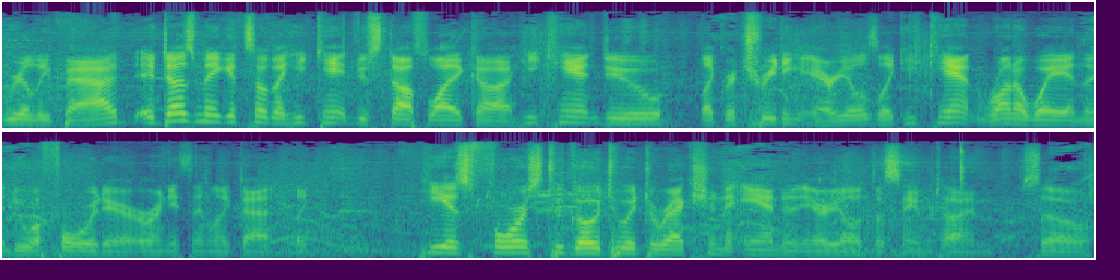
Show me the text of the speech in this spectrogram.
really bad, it does make it so that he can't do stuff like uh, he can't do like retreating aerials. Like he can't run away and then do a forward air or anything like that. Like he is forced to go to a direction and an aerial at the same time. So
